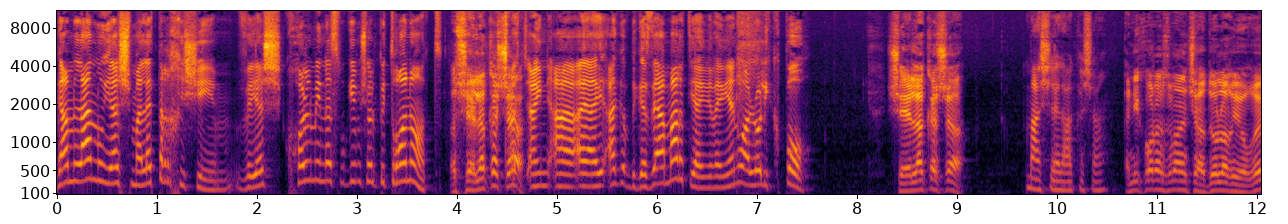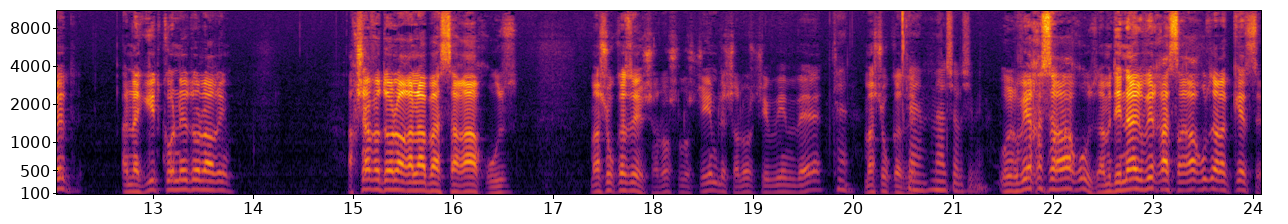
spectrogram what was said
גם לנו יש מלא תרחישים, ויש כל מיני סוגים של פתרונות. אז שאלה קשה, אז, העני- ה- ה- אגב, בגלל זה אמרתי, העניין הוא הלא לקפוא. שאלה קשה. מה השאלה הקשה? אני כל הזמן, כשהדולר יורד, הנגיד קונה דולרים. עכשיו הדולר עלה בעשרה אחוז, משהו כזה, 3.30 ל-3.70 ו... כן, משהו כזה. כן, מעל 3.70. הוא הרוויח עשרה אחוז, המדינה הרוויחה עשרה אחוז על הכסף.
